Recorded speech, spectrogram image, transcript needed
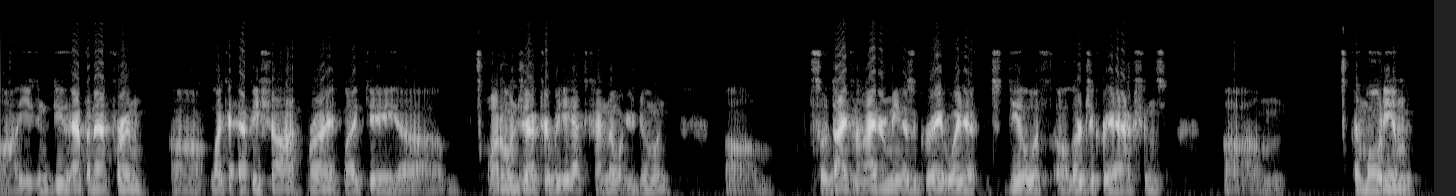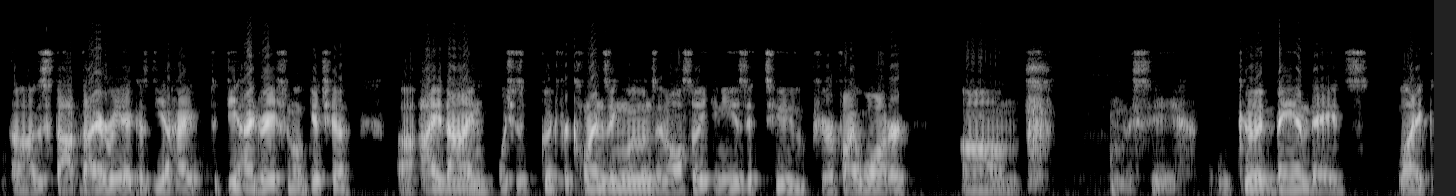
Uh, you can do epinephrine, uh, like an epi shot, right? Like a uh, auto injector, but you have to kind of know what you're doing. Um, so diphenhydramine is a great way to, to deal with allergic reactions. Um, Imodium uh, to stop diarrhea because dehyd- dehydration will get you. Uh, iodine, which is good for cleansing wounds, and also you can use it to purify water. Um, let me see. Good band aids like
